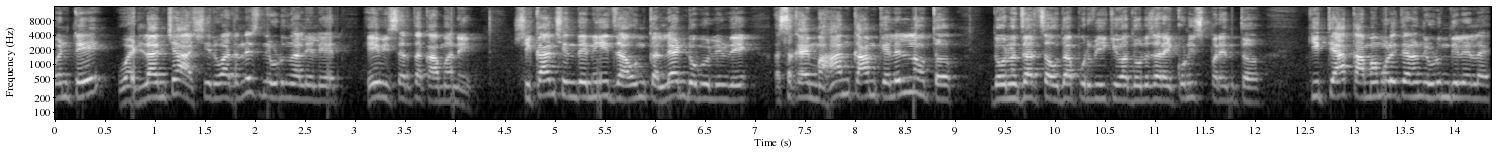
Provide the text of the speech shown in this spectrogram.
पण ते वडिलांच्या आशीर्वादानेच निवडून आलेले आहेत हे विसरता कामा नये. श्रीकांत शिंदेनी जाऊन कल्याण डोंबिवलीमध्ये असं काही महान काम केलेलं नव्हतं दोन हजार चौदापूर्वी किंवा दोन हजार एकोणीसपर्यंत की त्या कामामुळे त्यांना निवडून दिलेलं आहे.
